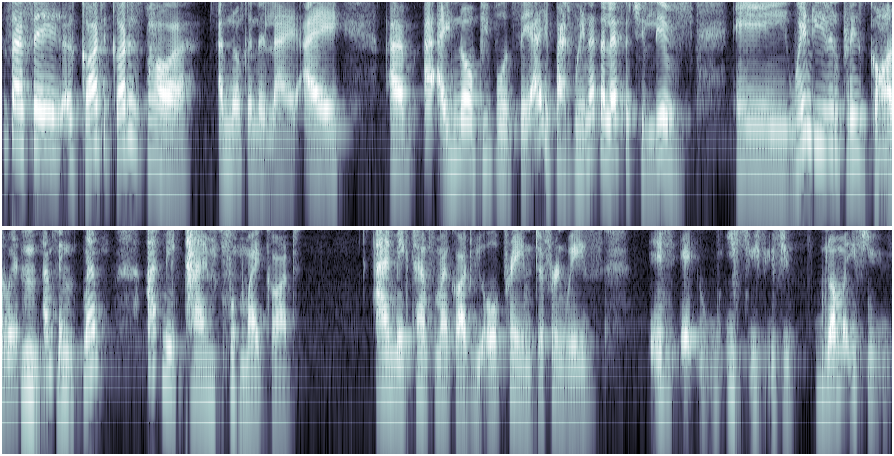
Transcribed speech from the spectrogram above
That's why I say uh, God. God is power. I'm not gonna lie. I, um, I, I know people would say, "Hey, but when at the life that you live, eh, when do you even praise God?" When Hmm, I'm saying, "Ma'am, I make time for my God. I make time for my God. We all pray in different ways. If if if, if you normal, if you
